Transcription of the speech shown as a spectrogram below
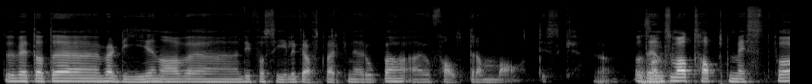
Du vet at uh, verdien av uh, de fossile kraftverkene i Europa er jo falt dramatisk. Ja, og den som har tapt mest på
